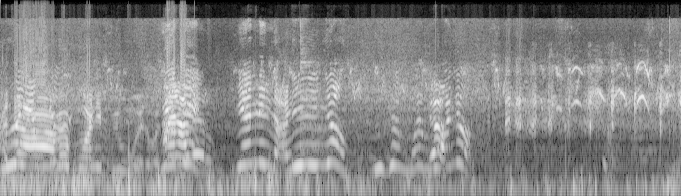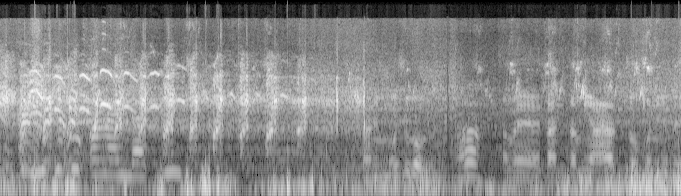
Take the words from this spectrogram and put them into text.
તમે પાણી પીવું હોય તો એની નળી ની બીજે મોય મોનો તને હું. શું કહું હવે તમે આયા છો પણ હવે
